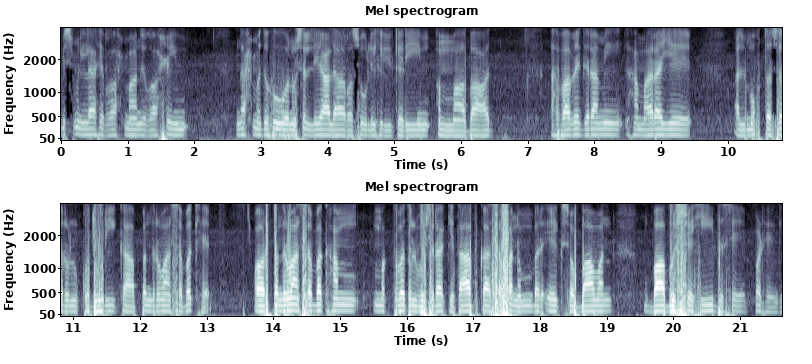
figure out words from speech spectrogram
بسم اللہ الرحمن الرحیم۔ نحمده ونصلی علی رسول الکریم، اما بعد۔ احباب گرامی، ہمارا یہ المختصر القدوری کا پندرواں سبق ہے۔ اور پندرواں سبق ہم مکتبۃ البشرہ کتاب کا صفحہ نمبر ایک سو باون باب الشہید سے پڑھیں گے۔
